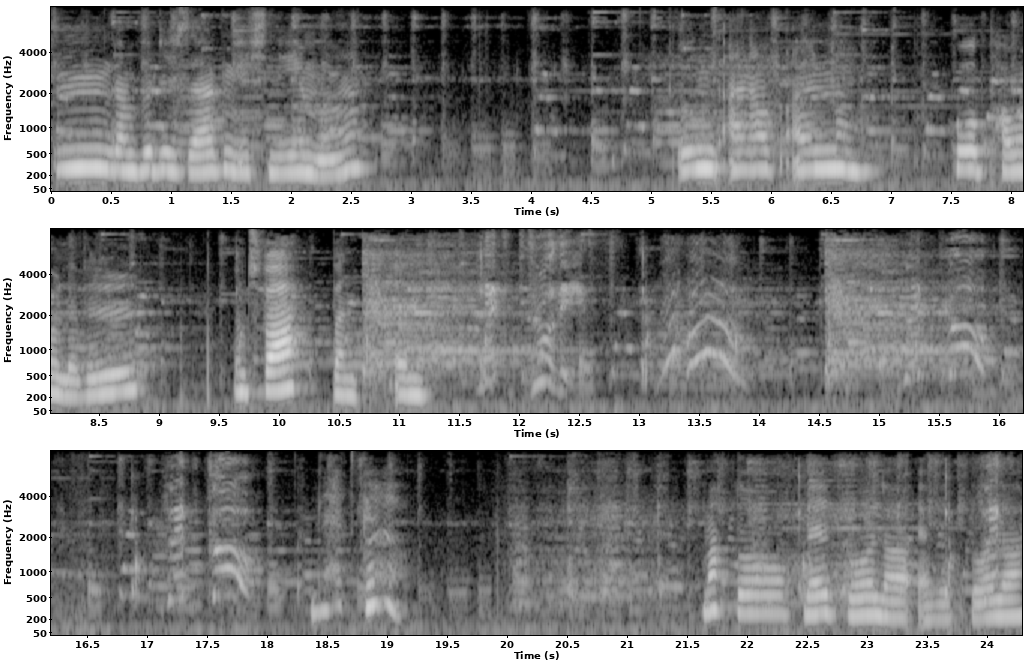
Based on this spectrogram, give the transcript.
Hm, dann würde ich sagen, ich nehme irgendein auf ein hohe Power Level. Und zwar Band, ähm, Let's go. Mach doch, Weltballer. Er wird Baller.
